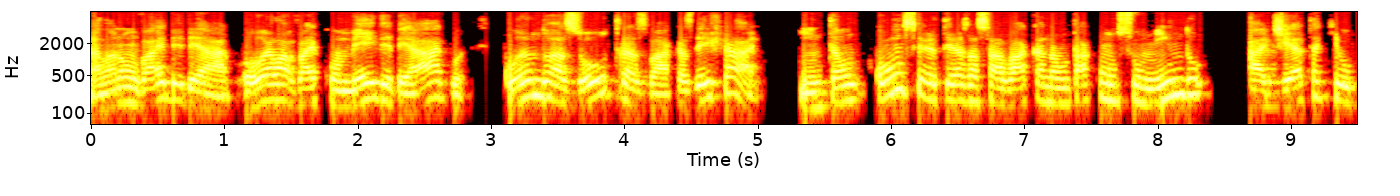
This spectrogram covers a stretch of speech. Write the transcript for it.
ela não vai beber água. Ou ela vai comer e beber água quando as outras vacas deixarem. Então, com certeza, essa vaca não está consumindo a dieta que eu,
